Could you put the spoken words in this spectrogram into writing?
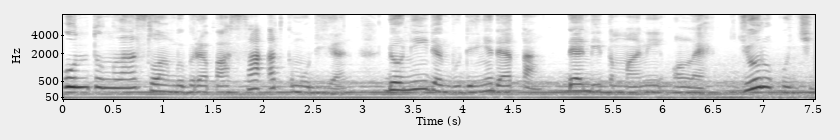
Untunglah selang beberapa saat kemudian Doni dan budenya datang dan ditemani oleh juru kunci.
